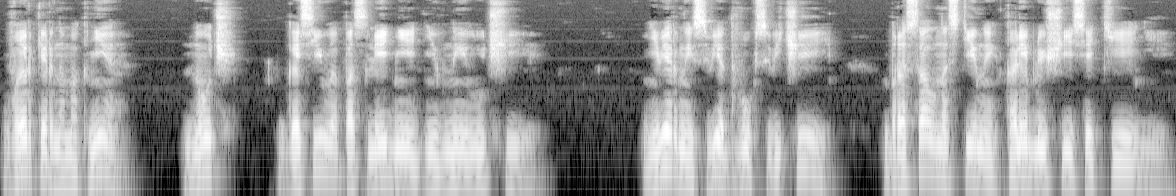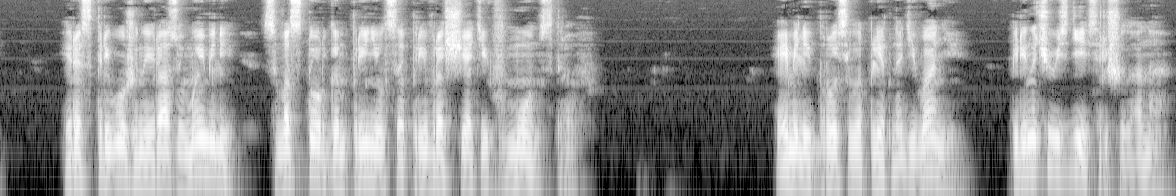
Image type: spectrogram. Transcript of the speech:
В эркерном окне ночь гасила последние дневные лучи. Неверный свет двух свечей бросал на стены колеблющиеся тени, и растревоженный разум Эмили с восторгом принялся превращать их в монстров. Эмили бросила плед на диване, переночую здесь, решила она,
